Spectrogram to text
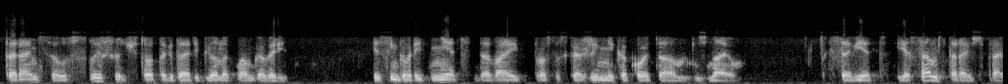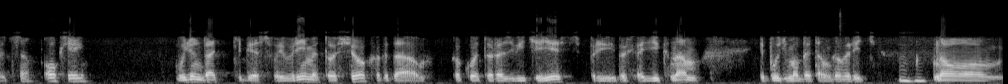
стараемся услышать, что тогда ребенок вам говорит. Если он говорит, нет, давай просто скажи мне какой-то, не знаю, совет, я сам стараюсь справиться, окей, будем дать тебе свое время, то все, когда какое-то развитие есть, при, приходи к нам и будем об этом говорить. Uh-huh. Но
